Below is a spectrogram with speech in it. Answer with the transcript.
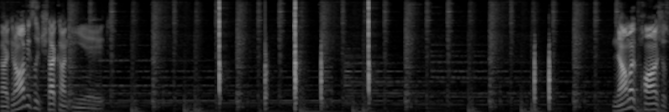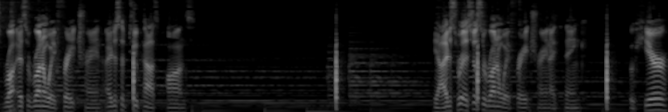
Now I can obviously check on e8 Now my pawn's just run it's a runaway freight train. I just have two past pawns. Yeah, I just it's just a runaway freight train, I think. Go here.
